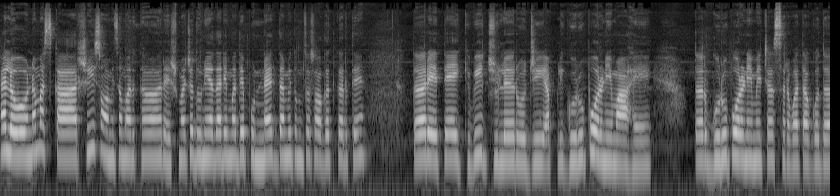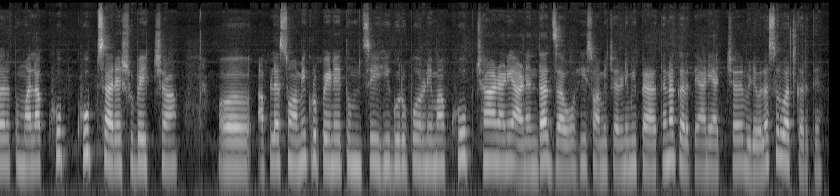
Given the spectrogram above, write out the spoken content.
हॅलो नमस्कार. श्री स्वामी समर्थ रेशमाच्या दुनियादारीमध्ये पुन्हा एकदा मी तुमचं स्वागत करते. तर येते एकवीस जुलै रोजी आपली गुरुपौर्णिमा आहे. तर गुरुपौर्णिमेच्या सर्वात अगोदर तुम्हाला खूप खूप साऱ्या शुभेच्छा. आपल्या स्वामी कृपेने तुमची ही गुरुपौर्णिमा खूप छान आणि आनंदात जावो. ही स्वामीचरणी मी प्रार्थना करते आणि आजच्या व्हिडिओला सुरुवात करते.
